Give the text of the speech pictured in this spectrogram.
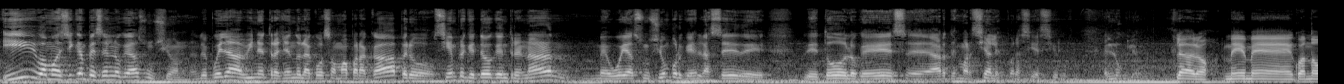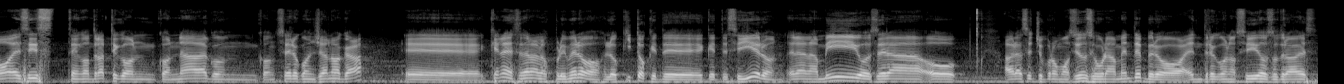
Y vamos a decir que empecé en lo que es Asunción. Después ya vine trayendo la cosa más para acá, pero siempre que tengo que entrenar me voy a Asunción porque es la sede de, de todo lo que es eh, artes marciales, por así decirlo, el núcleo. Claro, me, me, cuando vos decís te encontraste con, con nada, con, con, cero, con llano acá, eh, ¿quiénes eran los primeros loquitos que te, que te siguieron? ¿Eran amigos? Era, o habrás hecho promoción seguramente, pero entre conocidos otra vez.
